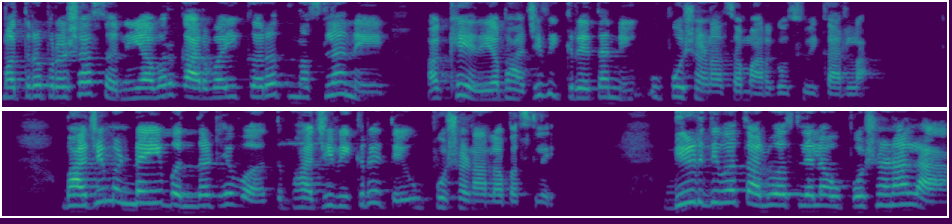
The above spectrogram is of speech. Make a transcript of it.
मात्र प्रशासन यावर कारवाई करत नसल्याने अखेर या भाजी विक्रेत्यांनी उपोषणाचा मार्ग स्वीकारला. भाजी मंडई बंद ठेवत भाजी विक्रेते उपोषणाला बसले. दीड दिवस चालू असलेल्या उपोषणाला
